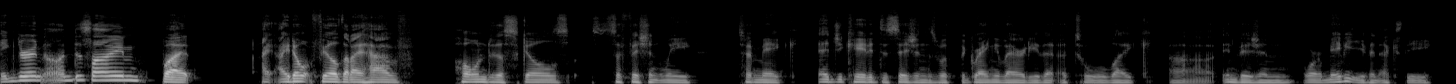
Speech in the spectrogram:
ignorant on design, but I I don't feel that I have honed the skills sufficiently to make educated decisions with the granularity that a tool like uh InVision or maybe even XD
